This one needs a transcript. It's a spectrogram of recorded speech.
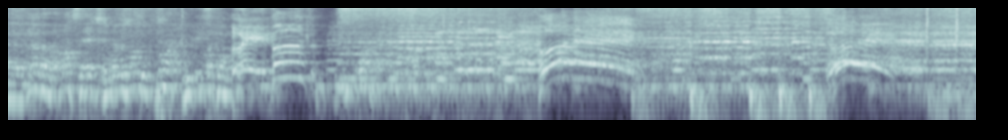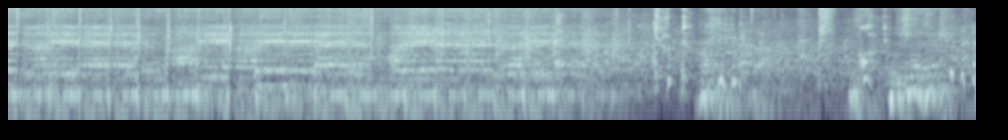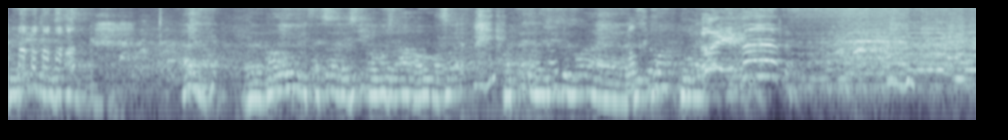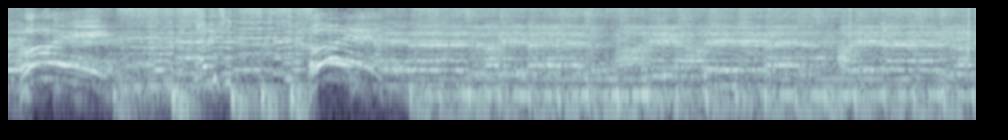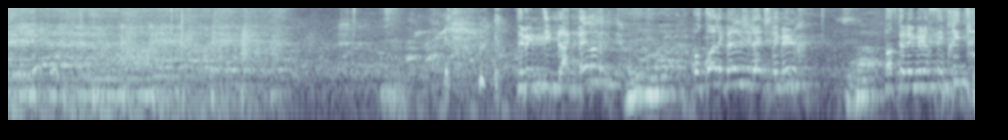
Euh, stage et on a besoin de points. Ça compte Les peintes Ouais Euh, bravo, félicitations à la Belgique, bravo Gérard, bravo bonsoir. En fait, on a juste besoin euh, de points pour la... black belges. Pourquoi les Belges ils lèchent les murs? Parce que les murs s'effritent.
